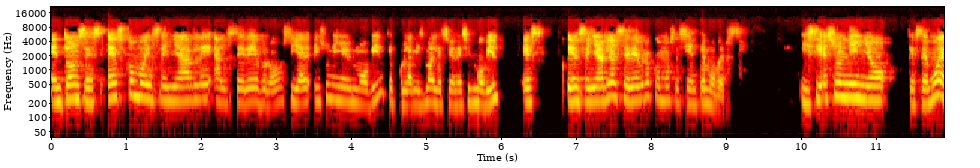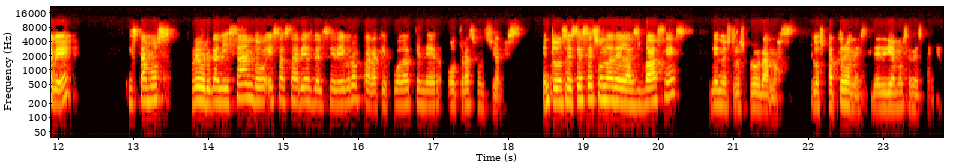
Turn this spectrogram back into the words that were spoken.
Entonces, es como enseñarle al cerebro, si es un niño inmóvil, que por la misma lesión es inmóvil, es enseñarle al cerebro cómo se siente moverse. Y si es un niño que se mueve, estamos reorganizando esas áreas del cerebro para que pueda tener otras funciones. Entonces, esa es una de las bases de nuestros programas, los patrones, le diríamos en español.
